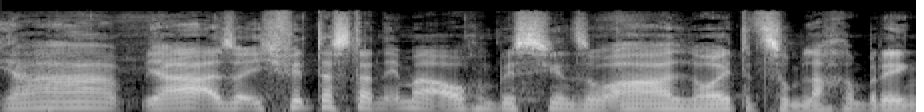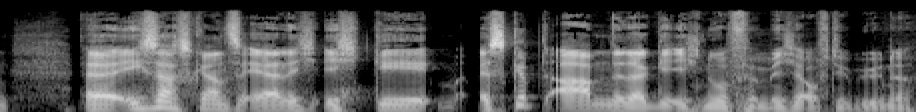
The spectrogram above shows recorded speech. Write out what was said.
ja, ja, also ich finde das dann immer auch ein bisschen so, ah, Leute zum Lachen bringen. Äh, ich sag's ganz ehrlich, ich gehe, es gibt Abende, da gehe ich nur für mich auf die Bühne.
